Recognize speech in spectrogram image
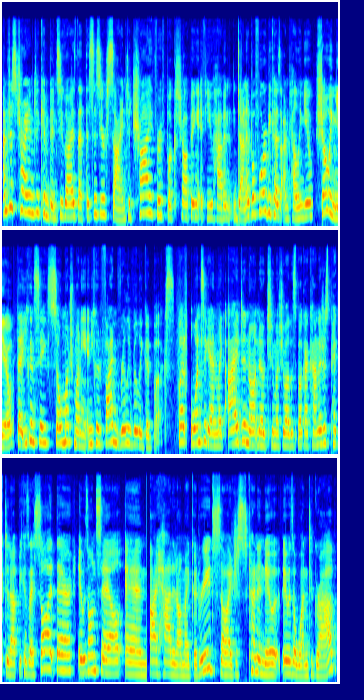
I'm just trying to convince you guys that this is your sign to try thrift book shopping if you haven't done it before because I'm telling you, showing you that you can save so much money and you can find really, really good books. But once again, like I did not know too much about this book. I kind of just picked it up because I saw it there, it was on sale, and I had it on my Goodreads, so I just kind of knew it was a one to grab.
